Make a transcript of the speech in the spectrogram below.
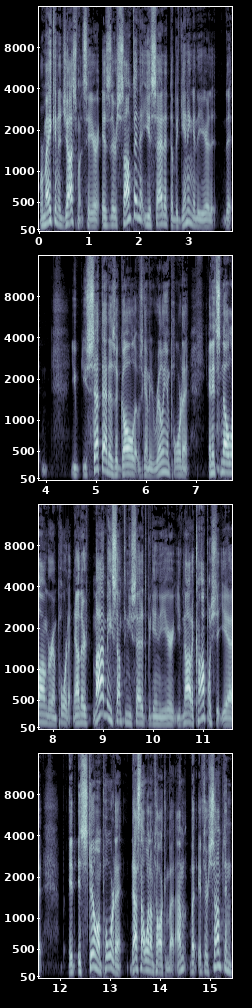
We're making adjustments here. Is there something that you said at the beginning of the year that that you, you set that as a goal that was going to be really important and it's no longer important. Now, there might be something you said at the beginning of the year, you've not accomplished it yet. It, it's still important. That's not what I'm talking about. I'm, but if there's something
